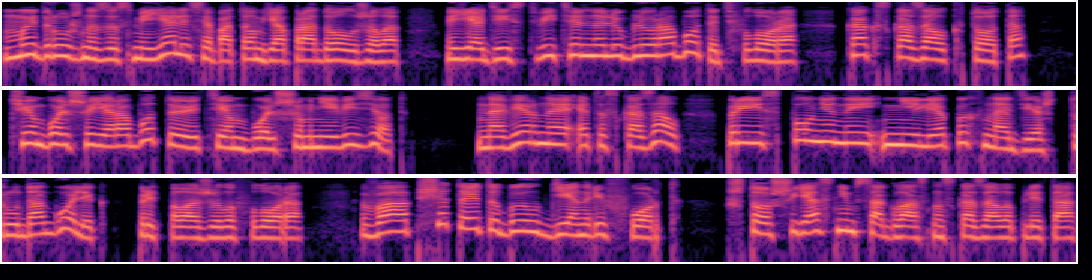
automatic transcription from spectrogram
Мы дружно засмеялись, а потом я продолжила. «Я действительно люблю работать, Флора. Как сказал кто-то, чем больше я работаю, тем больше мне везет. Наверное, это сказал преисполненный нелепых надежд трудоголик, предположила Флора. Вообще-то это был Генри Форд. Что ж, я с ним согласна, сказала плита.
